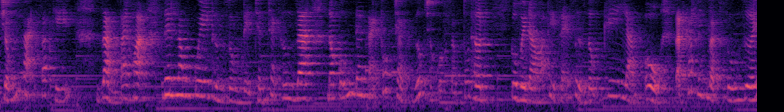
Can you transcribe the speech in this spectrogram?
chống lại sát khí, giảm tai họa nên long quy thường dùng để chấn trạch hương gia, nó cũng đem lại phúc trạch giúp cho cuộc sống tốt hơn. Cùng với đó thì sẽ sử dụng khi làm ổ, đặt các linh vật xuống dưới,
